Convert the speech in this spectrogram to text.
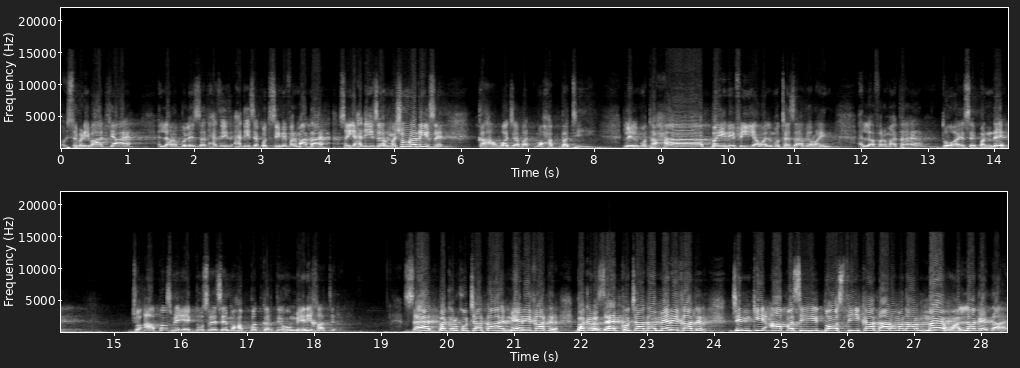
اور اس سے بڑی بات کیا ہے؟ اللہ رب العزت حدیث قدسی میں فرماتا ہے، صحیح حدیث ہے اور مشہور حدیث ہے۔ کہا، وجبت محبتی للمتحابین فی والمتزابرین اللہ فرماتا ہے، دو ایسے بندے جو آپس میں ایک دوسرے سے محبت کرتے ہو میری خاطر۔ زید بکر کو چاہتا ہے، میری خاطر۔ بکر زید کو چاہتا ہے، میری خاطر۔ جن کی آپسی دوستی کا دار و مدار میں ہوں، اللہ کہتا ہے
